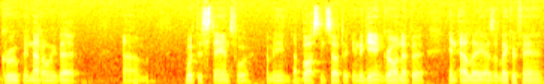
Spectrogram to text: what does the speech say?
group. And not only that, um, what this stands for. I mean, a Boston Celtic. And again, growing up uh, in LA as a Laker fan,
